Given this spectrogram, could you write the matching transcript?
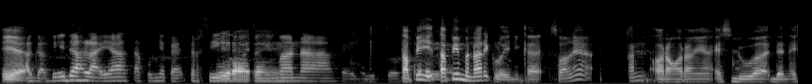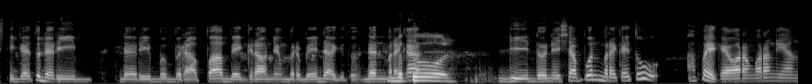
yeah. agak beda lah ya, takutnya kayak tersinggung yeah, atau yeah. gimana kayak gitu. Tapi yeah. tapi menarik loh ini kayak soalnya kan orang-orang yang S2 dan S3 itu dari dari beberapa background yang berbeda gitu dan mereka Betul. di Indonesia pun mereka itu apa ya kayak orang-orang yang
